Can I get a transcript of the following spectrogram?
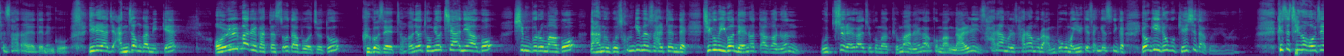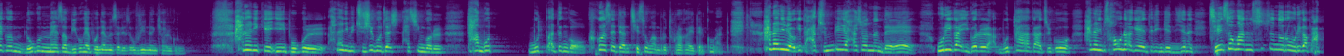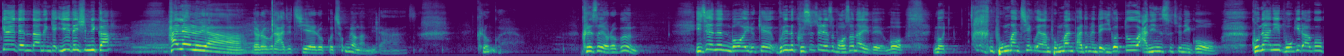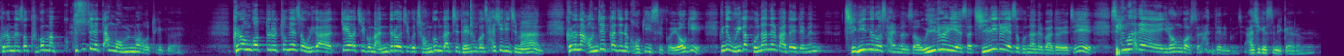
살아야 되는 거. 이래야지 안정감 있게 얼마를 갖다 쏟아부어줘도 그것에 전혀 동요치 아니하고 심부름하고 나누고 섬기면서 살 텐데 지금 이거 내놓다가는 우쭐해가지고 막 교만해갖고 막 난리 사람을 사람으로 안 보고 막 이렇게 생겼으니까 여기 이러고 계시다고요 여러분. 그래서 제가 어제 그 녹음해서 미국에 보내면서 그래서 우리는 결국 하나님께 이 복을 하나님이 주시고자 하신 거를 다못 못 받은 거 그것에 대한 죄송함으로 돌아가야 될 것 같아. 하나님 여기 다 준비하셨는데 우리가 이거를 못 해가지고 하나님 서운하게 해드린 게 이제는 죄송한 수준으로 우리가 바뀌어야 된다는 게 이해되십니까? 할렐루야. 여러분 아주 지혜롭고 총명합니다. 그런 거예요. 그래서 여러분 이제는 뭐 이렇게 우리는 그 수준에서 벗어나야 돼요. 뭐, 뭐, 참 복만 최고야. 난 복만 받으면 돼. 이것도 아닌 수준이고, 고난이 복이라고 그러면서 그것만 그 수준에 딱 머물면 어떻게 그래. 그런 것들을 통해서 우리가 깨어지고 만들어지고 정금같이 되는 건 사실이지만, 그러나 언제까지나 거기 있을 거예요. 여기. 근데 우리가 고난을 받아야 되면 증인으로 살면서 의를 위해서 진리를 위해서 고난을 받아야지 생활에 이런 것은 안 되는 거죠. 아시겠습니까, 여러분?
